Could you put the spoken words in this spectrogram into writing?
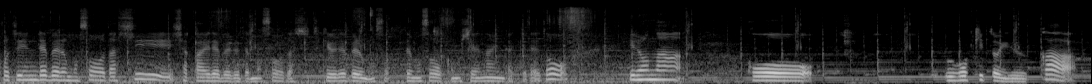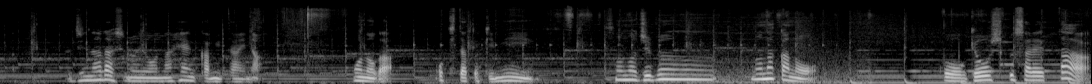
個人レベルもそうだし社会レベルでもそうだし地球レベルもそでもそうかもしれないんだけれどいろんなこう動きというか地ならしのような変化みたいなものが起きた時にその自分の中のこう凝縮された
